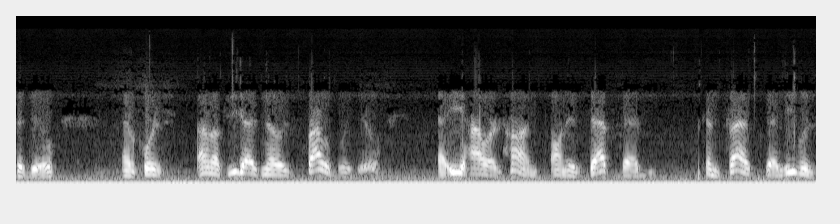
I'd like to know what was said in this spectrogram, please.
to do. And of course, I don't know if you guys know, probably do. Uh, E. Howard Hunt, on his deathbed, confessed that he was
